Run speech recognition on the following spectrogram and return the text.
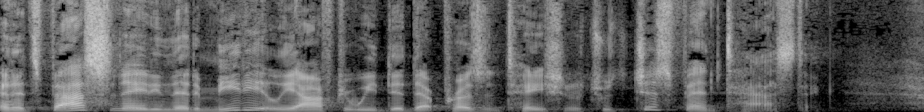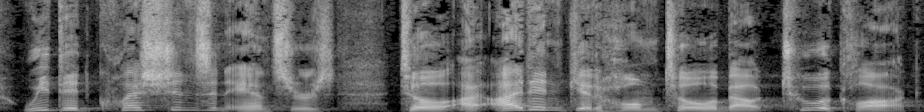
And it's fascinating that immediately after we did that presentation, which was just fantastic, we did questions and answers till I, I didn't get home till about two o'clock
